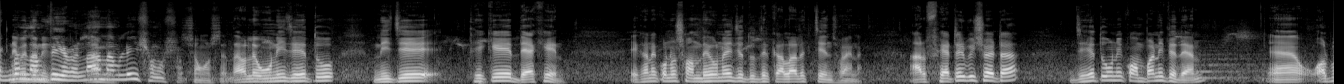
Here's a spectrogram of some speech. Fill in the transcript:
একবার নামতেই হবে না নামে। নামলেই সমস্যা। সমস্যা। তাহলে উনি যেহেতু নিজে থেকে দেখেন এখানে কোনো সন্দেহ নেই যে দুধের কালারের চেঞ্জ হয় না। আর ফ্যাটের বিষয়টা যেহেতু উনি কোম্পানিতে দেন অল্প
